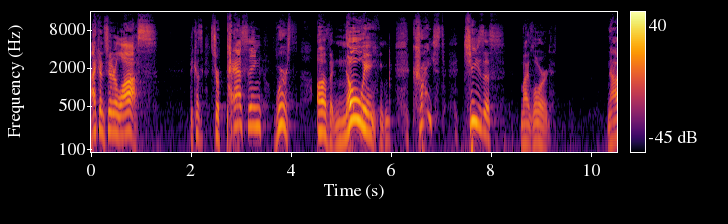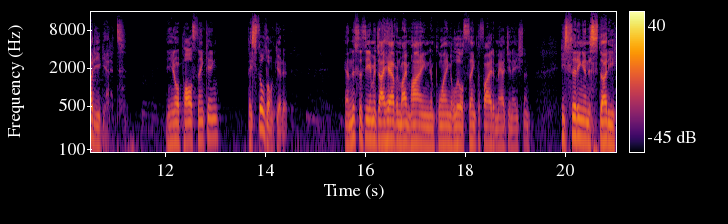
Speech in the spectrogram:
I consider loss because surpassing worth of knowing Christ Jesus my Lord Now do you get it? And you know what Paul's thinking? They still don't get it. And this is the image I have in my mind, employing a little sanctified imagination. He's sitting in his study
